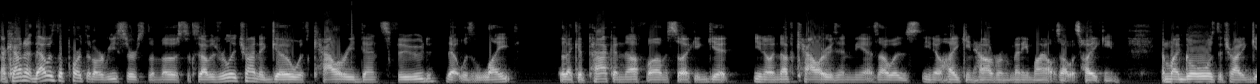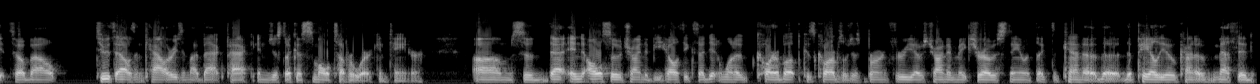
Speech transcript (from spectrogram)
I kind of that was the part that I researched the most because I was really trying to go with calorie dense food that was light that I could pack enough of so I could get you know enough calories in me as I was you know hiking however many miles I was hiking. And my goal was to try to get to about 2,000 calories in my backpack in just like a small Tupperware container. Um, so that and also trying to be healthy because I didn't want to carb up because carbs will just burn through you. I was trying to make sure I was staying with like the kind of the, the paleo kind of method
